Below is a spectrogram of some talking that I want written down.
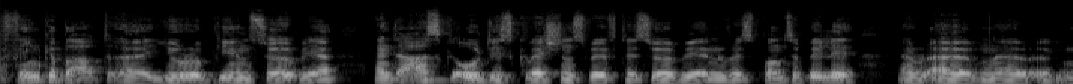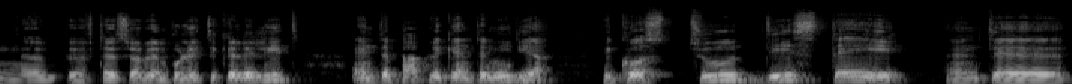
think about uh, European Serbia and ask all these questions with the Serbian responsibility, uh, um, uh, uh, with the Serbian political elite and the public and the media. Because to this day, and the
